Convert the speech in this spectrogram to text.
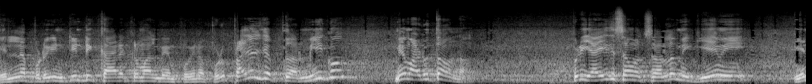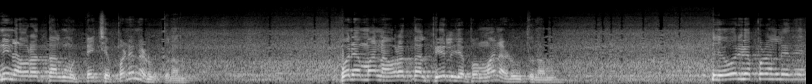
వెళ్ళినప్పుడు ఇంటింటికి కార్యక్రమాలు మేము పోయినప్పుడు ప్రజలు చెప్తున్నారు. మీకు మేము అడుగుతా ఉన్నాం. ఇప్పుడు ఈ ఐదు సంవత్సరాల్లో మీకు ఏమి ఎన్ని నవరత్నాలు ముట్టాయి చెప్పండి అని అడుగుతున్నాం. పోనమ్మా నవరత్నాల పేర్లు చెప్పమ్మా అని అడుగుతున్నాం. ఎవరు చెప్పడం లేదే?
